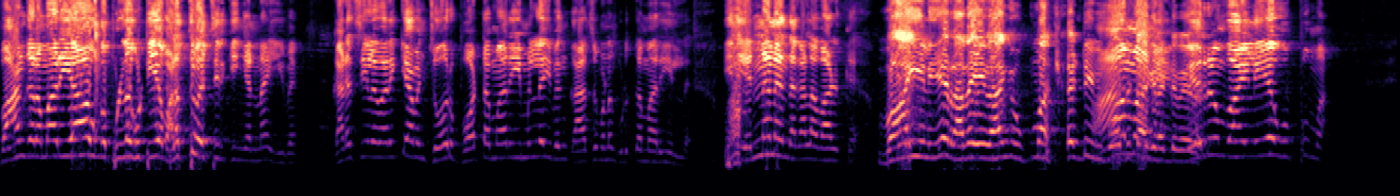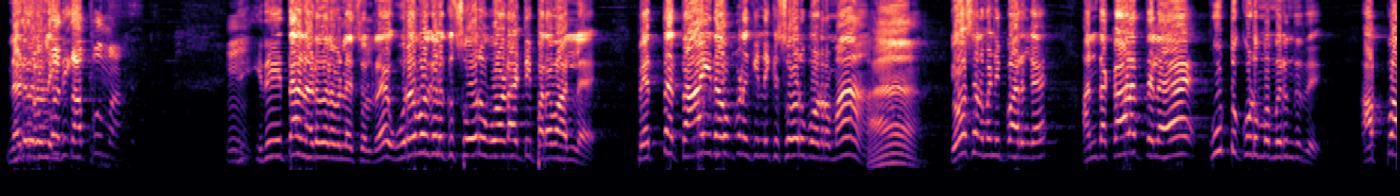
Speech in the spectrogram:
வாங்குற மாதிரியா உங்க புள்ள குட்டியை வளர்த்து வச்சிருக்கீங்கன்னா இவன். கடைசியில வரைக்கும் அவன் சோறு போட்ட மாதிரியும் இல்லை இவன் காசு பணம் கொடுத்த மாதிரியும் இல்லை. இது என்னென்ன இந்த கால வாழ்க்கை. வாயிலேயே ரவையை வாங்கி உப்புமா கட்டி வெறும் வாயிலேயே உப்புமா. இது- தப்புமா. இதைத்தான் நடுவரவில் சொல்ற. உறவுகளுக்கு சோறு போடாட்டி பரவாயில்ல. பெத்த தாய் தகப்பனுக்கு இன்னைக்கு சோறு போடுறோமா? யோசனை பண்ணி பாருங்க. அந்த காலத்துல கூட்டு குடும்பம் இருந்தது. அப்பா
